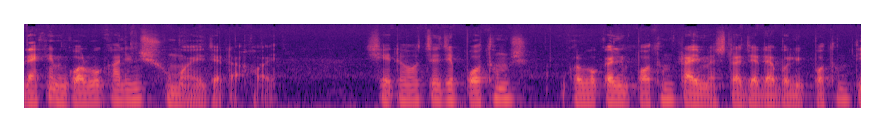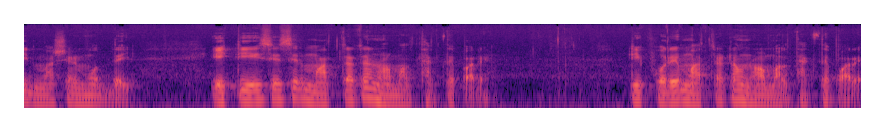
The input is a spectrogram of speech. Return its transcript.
দেখেন, গর্ভকালীন সময়ে যেটা হয় সেটা হচ্ছে যে প্রথম গর্ভকালীন প্রথম ট্রাইমেস্টার যেটা বলি প্রথম তিন মাসের মধ্যেই এই টিএসএস এর মাত্রাটা নর্মাল থাকতে পারে। টি ফোরের মাত্রাটাও নর্মাল থাকতে পারে।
